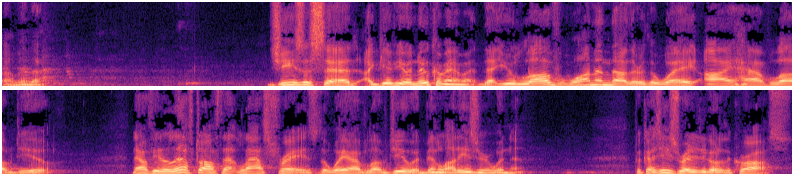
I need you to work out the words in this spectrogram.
uh, Linda. Jesus said, I give you a new commandment that you love one another the way I have loved you. Now, if he'd left off that last phrase, the way I've loved you, it'd been a lot easier, wouldn't it? Because he's ready to go to the cross.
